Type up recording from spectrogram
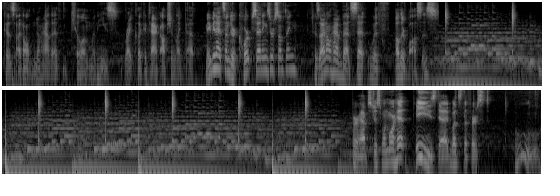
because I don't know how to kill him when he's right-click attack option like that. Maybe that's under Corp settings or something? Because I don't have that set with other bosses. Perhaps just one more hit. He's dead. What's the first... Ooh.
